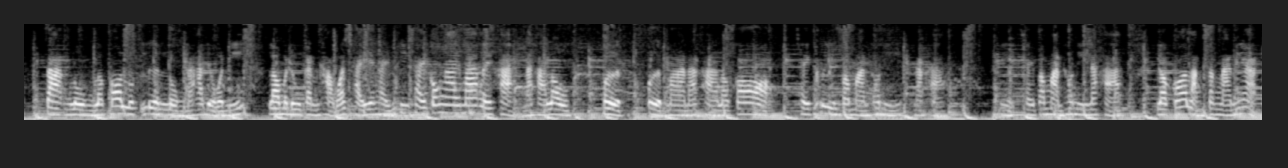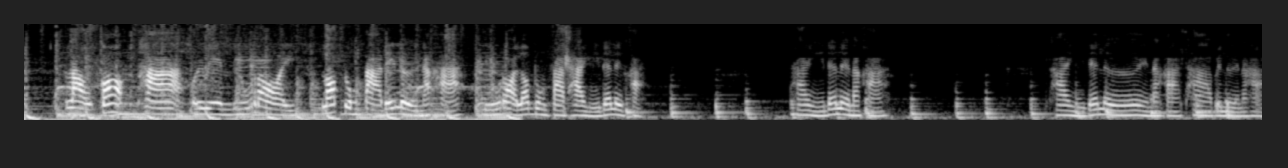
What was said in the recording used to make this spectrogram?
ๆ จางลงแล้วก็ลดเลือนลงนะคะ เดี๋ยววันนี้เรามาดูกันค่ะว่าใช้ยังไงวิธีใช้ก็ง่ายมากเลยค่ะนะคะ เราเปิดเปิดมานะคะ แล้วก็ใช้ครีมประมาณเท่านี้นะคะนี่ใช้ประมาณเท่านี้นะคะ แล้วก็หลังจากนั้นเนี่ยเราก็ทาบริเวณริ้วรอยรอบดวงตาได้เลยนะคะ ริ้วรอยรอบดวงตาทาอย่างนี้ได้เลยค่ะ ทาอย่างนี้ได้เลยนะคะ ทาอย่างนี้ได้เลยนะคะ ทาไปเลยนะคะ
